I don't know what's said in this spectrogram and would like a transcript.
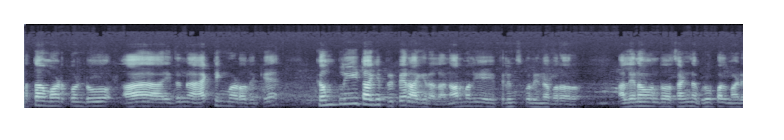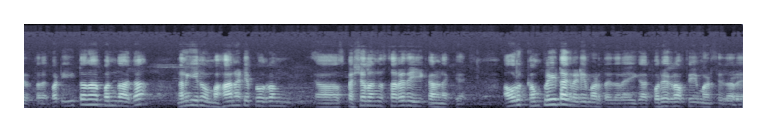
ಅರ್ಥ ಮಾಡಿಕೊಂಡು ಆ ಇದನ್ನ ಆ್ಯಕ್ಟಿಂಗ್ ಮಾಡೋದಕ್ಕೆ ಕಂಪ್ಲೀಟ್ ಆಗಿ ಪ್ರಿಪೇರ್ ಆಗಿರಲ್ಲ. ನಾರ್ಮಲಿ ಫಿಲ್ಮ್ ಸ್ಕೂಲಿಂದ ಬರೋರು. ಅಲ್ಲೇನೋ ಒಂದು ಸಣ್ಣ ಗ್ರೂಪಲ್ಲಿ ಮಾಡಿರ್ತಾರೆ. ಬಟ್ ಈ ಥರ ಬಂದಾಗ ನನಗೆ ಇದು ಮಹಾನಟಿ ಪ್ರೋಗ್ರಾಮ್ ಸ್ಪೆಷಲ್ ಅನ್ನಿಸ್ತಾರೆ ಇರೋದೇ ಈ ಕಾರಣಕ್ಕೆ. ಅವರು ಕಂಪ್ಲೀಟಾಗಿ ರೆಡಿ ಮಾಡ್ತಾ ಇದ್ದಾರೆ. ಈಗ ಕೊರಿಯೋಗ್ರಫಿ ಮಾಡಿಸಿದ್ದಾರೆ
